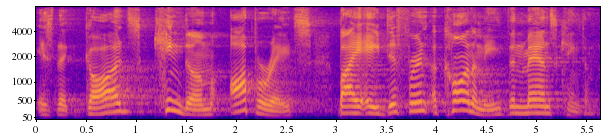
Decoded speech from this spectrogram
is that God's kingdom operates by a different economy than man's kingdom.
